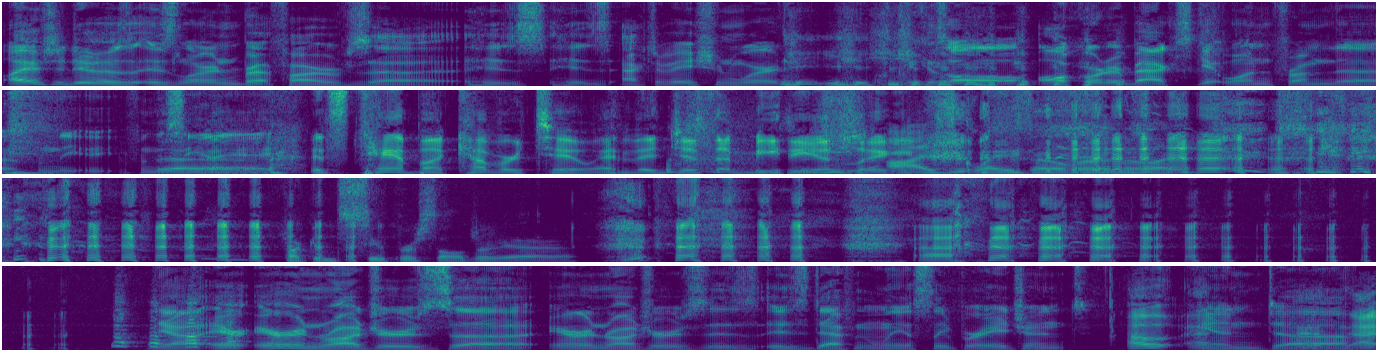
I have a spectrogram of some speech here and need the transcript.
All you have to do is, is learn Brett Favre's uh, his his activation word because all all quarterbacks get one from the from the from the Yeah. CIA. it's Tampa cover two, and then just immediately eyes glaze over, and they're like, "Fucking super soldier." yeah, yeah, Aaron Rodgers. Uh, Aaron Rodgers is is definitely a sleeper agent. Oh, And, uh, uh,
